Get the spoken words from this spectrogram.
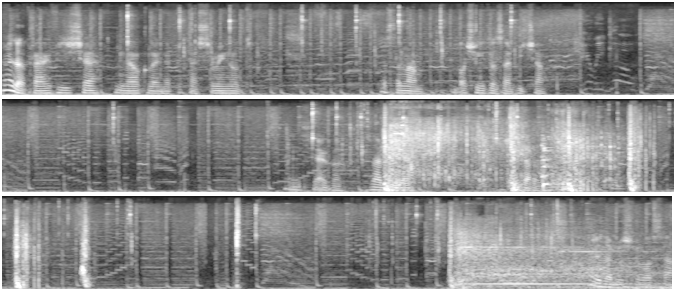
No i dobra, jak widzicie, minęło kolejne 15 minut. Został nam bosik do zabicia. Więc ja go zabiję. No i zabiję bossa.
